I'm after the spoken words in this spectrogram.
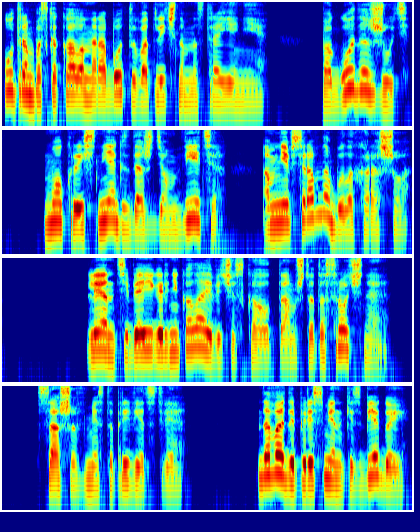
Утром поскакала на работу в отличном настроении. Погода жуть. Мокрый снег с дождем, ветер — а мне все равно было хорошо. «Лен, тебя Игорь Николаевич искал, там что-то срочное». Саша вместо приветствия. «Давай до пересменки сбегай,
